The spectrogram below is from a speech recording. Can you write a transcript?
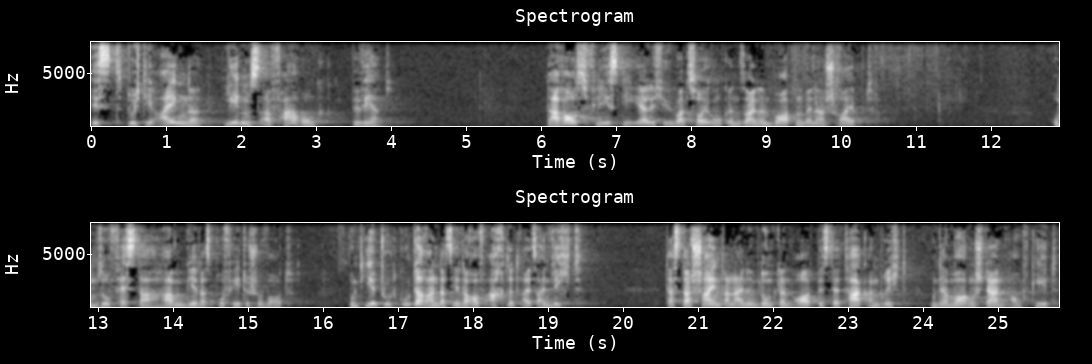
ist durch die eigene Lebenserfahrung bewährt. Daraus fließt die ehrliche Überzeugung in seinen Worten, wenn er schreibt, umso fester haben wir das prophetische Wort. Und ihr tut gut daran, dass ihr darauf achtet als ein Licht, das da scheint an einem dunklen Ort, bis der Tag anbricht und der Morgenstern aufgeht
